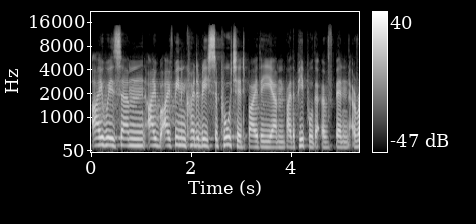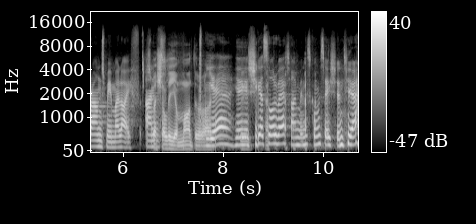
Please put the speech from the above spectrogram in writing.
I was, um, I, have been incredibly supported by the, um, by the people that have been around me in my life. And Especially your mother. Right? Yeah, yeah, yeah. She gets a lot of airtime in this conversation. Yeah.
